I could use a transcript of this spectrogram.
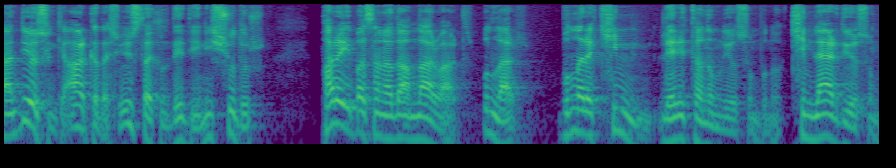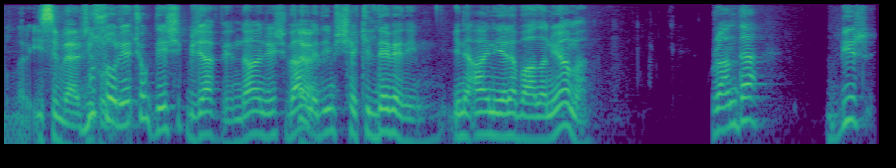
Yani diyorsun ki arkadaş üst akıl dediğin iş şudur. Parayı basan adamlar vardır. Bunlar bunlara kimleri tanımlıyorsun bunu? Kimler diyorsun bunları? İsim verecek Bu soruya çok değişik bir cevap vereyim. Daha önce hiç vermediğim şekilde vereyim. Yine aynı yere bağlanıyor ama Kur'an'da bir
